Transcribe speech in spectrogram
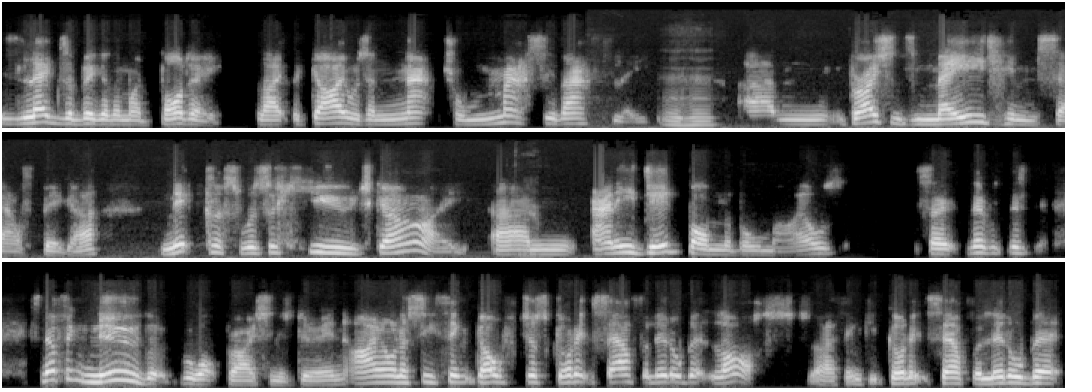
His legs are bigger than my body. Like the guy was a natural, massive athlete. Mm-hmm. Um, Bryson's made himself bigger. Nicklaus was a huge guy, um, and he did bomb the ball miles. So there, there's, it's nothing new that what Bryson is doing. I honestly think golf just got itself a little bit lost. I think it got itself a little bit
